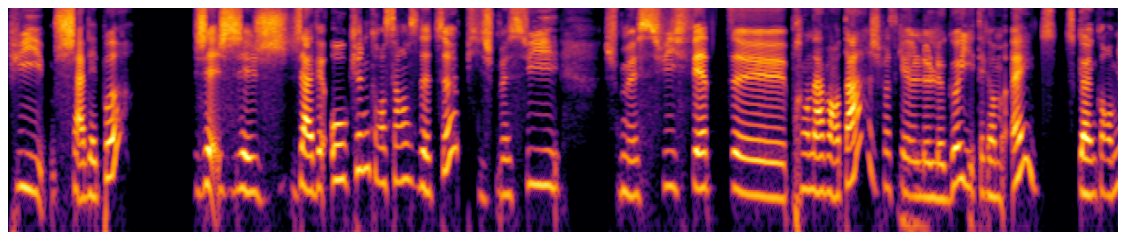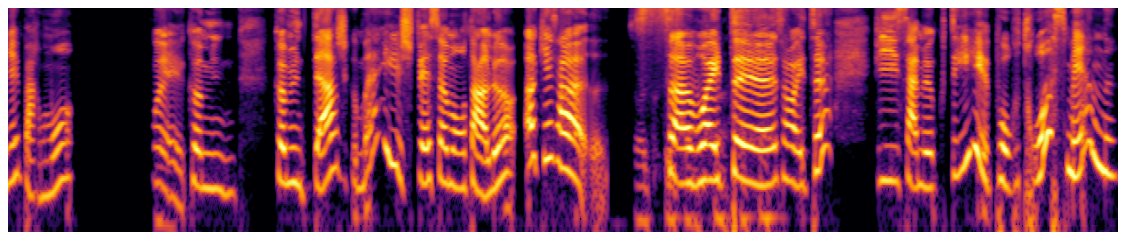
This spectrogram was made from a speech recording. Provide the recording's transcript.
Puis je savais pas. J'avais aucune conscience de ça. Puis je me suis je me suis fait euh, prendre avantage parce que le, le gars, il était comme Hey, tu, tu gagnes combien par mois? Ouais, comme une, comme une tâche. Comme Hey, je fais ce montant-là. OK, ça, Ça va ça être, euh, ça va être ça. Puis ça m'a coûté pour trois semaines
